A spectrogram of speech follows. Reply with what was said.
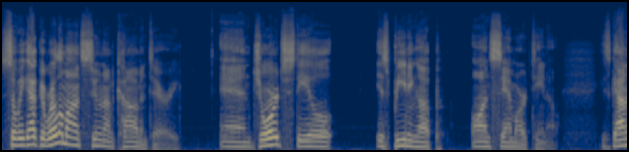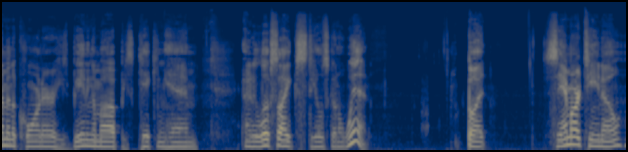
So we got Gorilla Monsoon on commentary, and George Steele is beating up on Sammartino. He's got him in the corner, he's beating him up, he's kicking him, and it looks like Steele's going to win. But Sammartino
